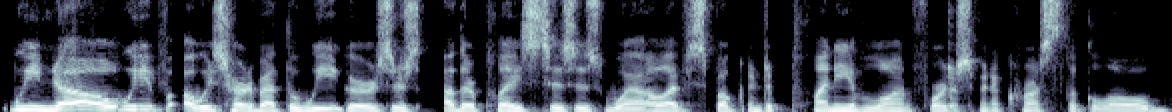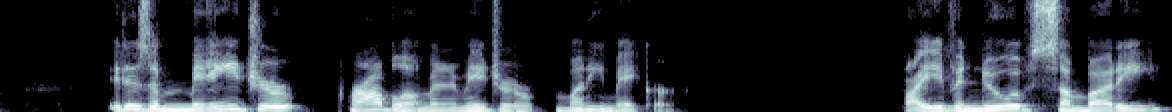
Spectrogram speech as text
we know we've always heard about the Uyghurs. There's other places as well. I've spoken to plenty of law enforcement across the globe. It is a major problem and a major moneymaker. I even knew of somebody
